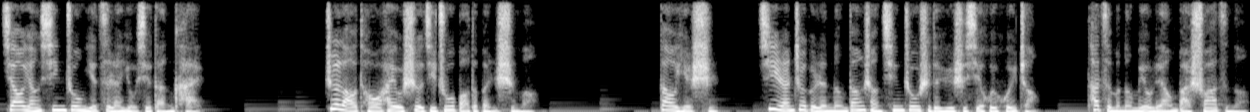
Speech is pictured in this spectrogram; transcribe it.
焦阳心中也自然有些感慨。这老头还有设计珠宝的本事吗？倒也是。既然这个人能当上青州市的玉石协会会长，他怎么能没有两把刷子呢？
